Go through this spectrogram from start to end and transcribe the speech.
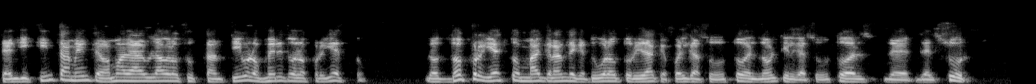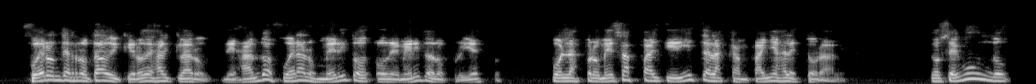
Tan distintamente, vamos a dar a un lado los sustantivos, los méritos de los proyectos. Los dos proyectos más grandes que tuvo la autoridad, que fue el gasoducto del norte y el gasoducto del, sur, fueron derrotados, y quiero dejar claro, dejando afuera los méritos o deméritos de los proyectos, por las promesas partidistas de las campañas electorales. Lo segundo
